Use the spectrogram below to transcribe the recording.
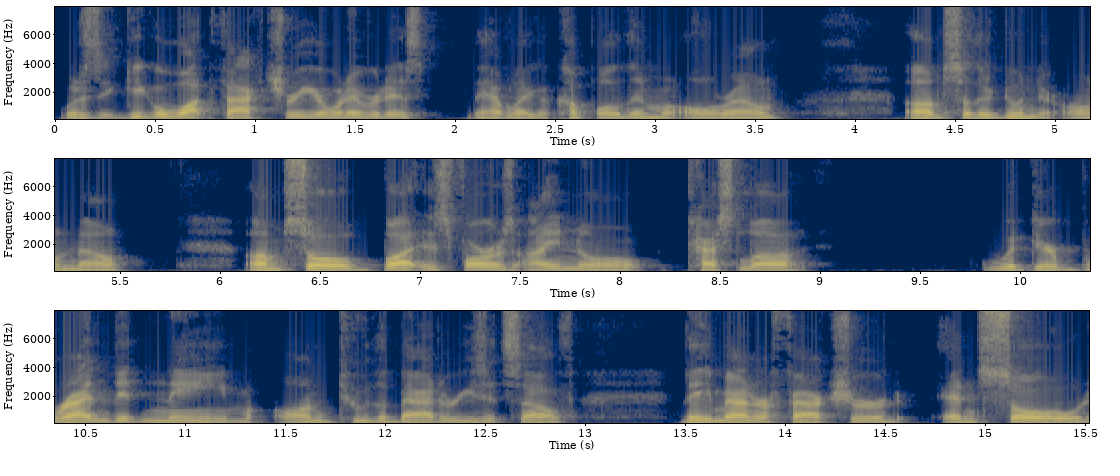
what is it, gigawatt factory or whatever it is. They have like a couple of them all around. Um, so they're doing their own now. Um, so, but as far as I know, Tesla, with their branded name onto the batteries itself, they manufactured and sold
